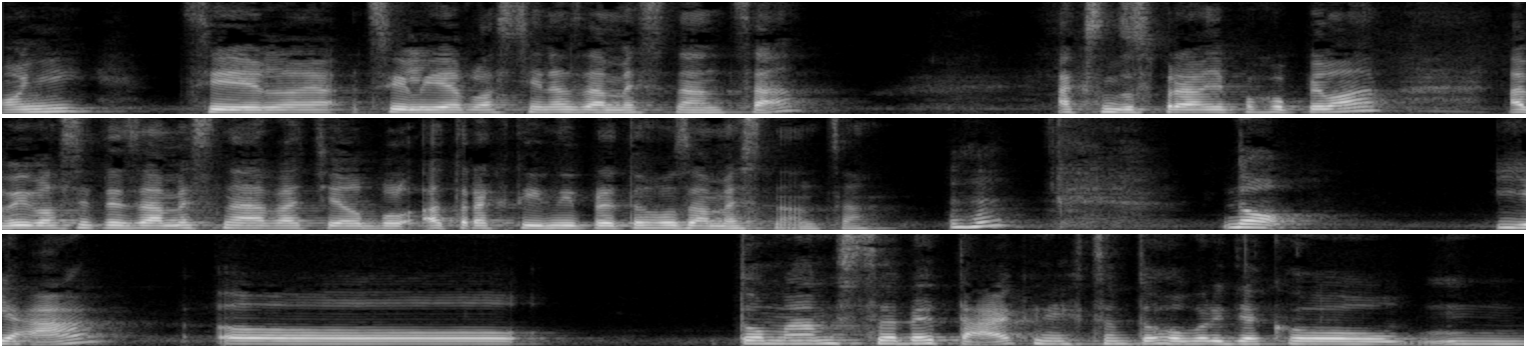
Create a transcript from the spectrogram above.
Oni cieľia, cieľia vlastne na zamestnanca, ak som to správne pochopila, aby vlastne ten zamestnávateľ bol atraktívny pre toho zamestnanca. Uh-huh. No, ja uh to mám v sebe tak, nechcem to hovoriť ako mm,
